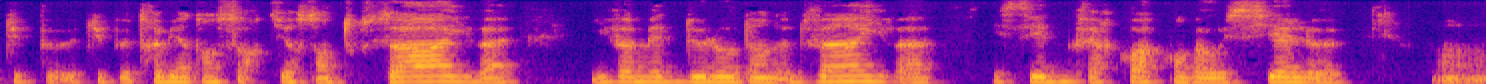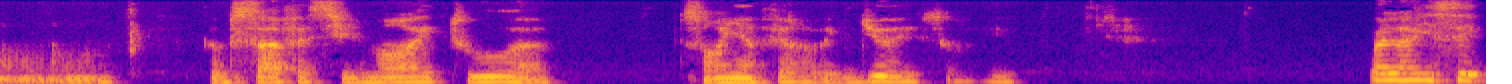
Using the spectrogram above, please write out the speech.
tu peux, tu peux très bien t'en sortir sans tout ça. Il va, il va mettre de l'eau dans notre vin, il va essayer de nous faire croire qu'on va au ciel euh, comme ça facilement et tout, euh, sans rien faire avec Dieu. Et Voilà, il sait,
